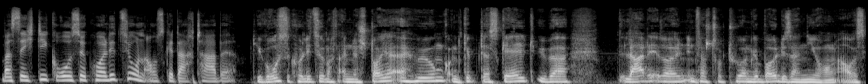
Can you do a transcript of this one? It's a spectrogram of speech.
was sich die Große Koalition ausgedacht habe. Die Große Koalition macht eine Steuererhöhung und gibt das Geld über Ladesäuleninfrastruktur und Gebäudesanierung aus.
